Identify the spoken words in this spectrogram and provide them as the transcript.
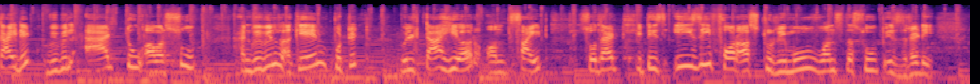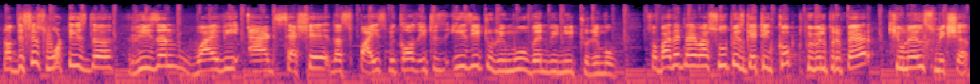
Tied it. We will add to our soup and we will again put it we'll tie here on side so that it is easy for us to remove once the soup is ready. Now this is what is the reason why we add sachet the spice because it is easy to remove when we need to remove so by the time our soup is getting cooked we will prepare quenelles mixture.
